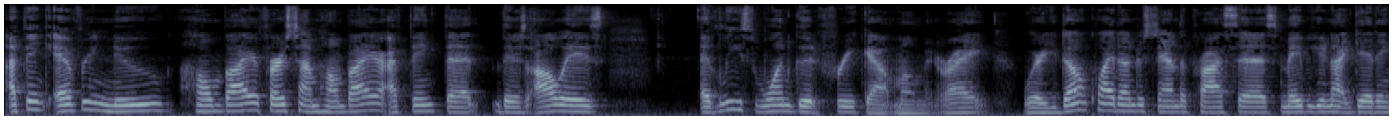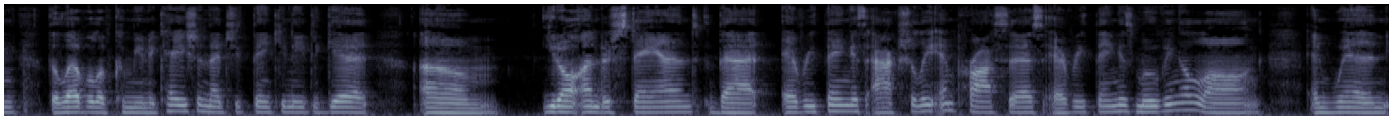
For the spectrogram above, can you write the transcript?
I think every new home buyer, first time home buyer, I think that there's always at least one good freak out moment, right? Where you don't quite understand the process. Maybe you're not getting the level of communication that you think you need to get. Um, you don't understand that everything is actually in process, everything is moving along, and when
